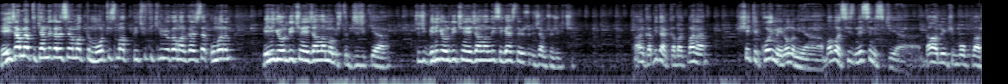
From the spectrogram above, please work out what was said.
Heyecan mı yaptı? Kendi kalesine mi attı? Mortis mi attı? Hiçbir fikrim yok ama arkadaşlar umarım beni gördüğü için heyecanlanmamıştır cicik ya. Çocuk beni gördüğü için heyecanlandıysa gerçekten üzüleceğim çocuk için. Kanka bir dakika bak bana şekil koymayın oğlum ya. Baba siz nesiniz ki ya? Daha dünkü boklar.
